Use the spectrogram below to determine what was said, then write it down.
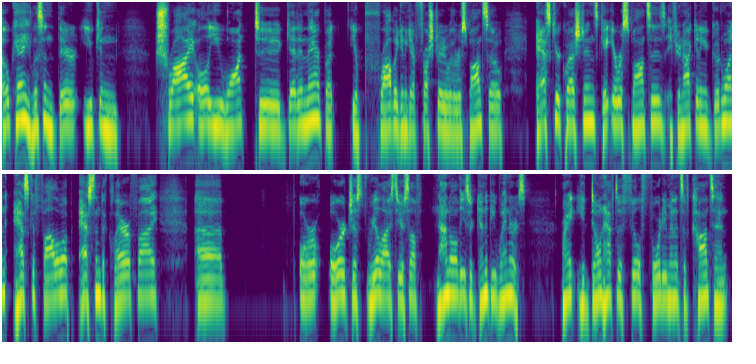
okay, listen, there you can try all you want to get in there, but you're probably going to get frustrated with a response. So ask your questions, get your responses. If you're not getting a good one, ask a follow up, ask them to clarify, uh, or or just realize to yourself, not all these are going to be winners, right? You don't have to fill 40 minutes of content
